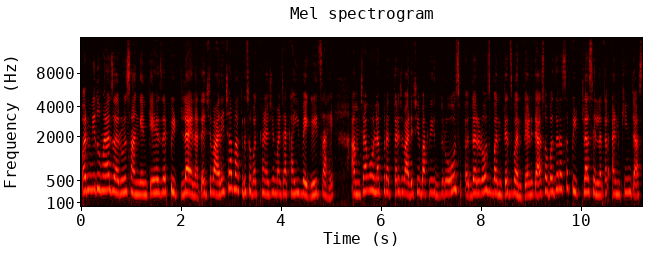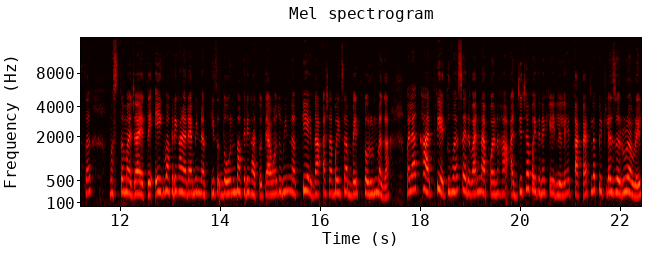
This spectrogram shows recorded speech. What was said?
पण मी तुम्हाला जरूर सांगेन की हे जे पिठलं आहे ना त्या ज्वारीच्या भाकरीसोबत खाण्याची मजा काही वेगळीच आहे. आमच्या कोल्हापुरात तर ज्वारीची भाकरी रोज दररोज बनतेच बनते आणि त्यासोबत जर असं पिठलं असेल ना तर आणखीन जास्त मस्त मजा येते. एक भाकरी खाणारे आम्ही नक्कीच दोन भाकरी खातो. त्यामुळे तुम्ही नक्की एकदा अशा बाईचा बेत करून बघा. मला खात्री आहे तुम्हा सर्वांना पण हा आजीच्या पैतीने केलेलं हे ताकातलं पिठलं जरूर आवडेल.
